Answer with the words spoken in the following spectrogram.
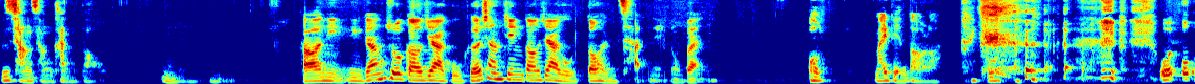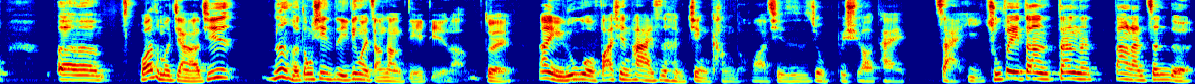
就是常常看到。嗯，好啊，你你刚刚说高价股，可是像今天高价股都很惨呢，怎么办？哦，买点到了。我我呃，我要怎么讲啊？其实任何东西一定会涨涨跌跌啦。对，那你如果发现它还是很健康的话，其实就不需要太在意，除非当当然当然真的，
